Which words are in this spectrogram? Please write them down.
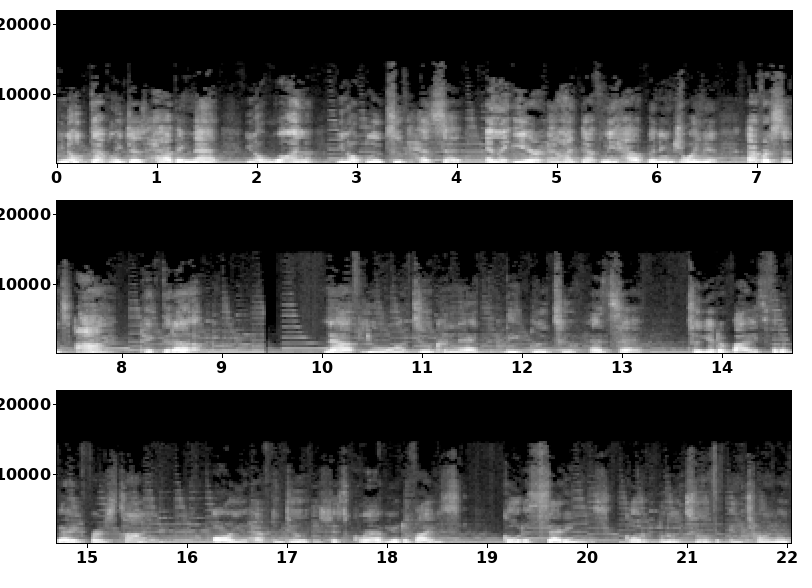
you know, definitely just having that, you know, one, you know, Bluetooth headset in the ear, and I definitely have been enjoying it ever since I picked it up. Now, if you want to connect the Bluetooth headset to your device for the very first time, all you have to do is just grab your device, go to settings, go to Bluetooth and turn it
